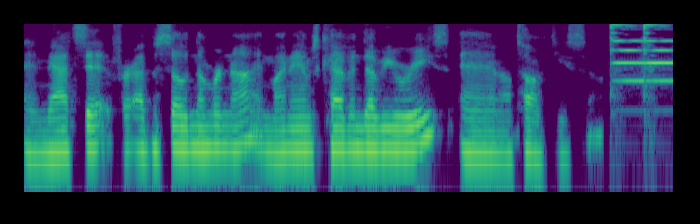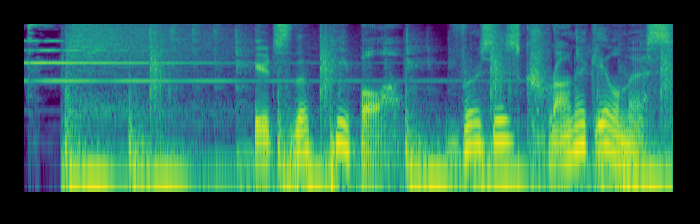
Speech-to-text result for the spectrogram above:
and that's it for episode number nine. My name's Kevin W. Reese, and I'll talk to you soon. It's the people versus chronic illness,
